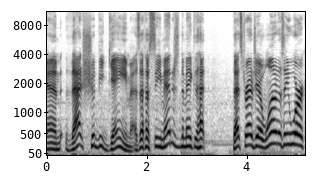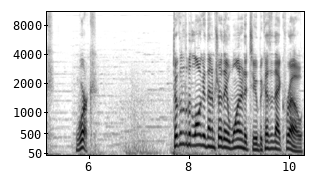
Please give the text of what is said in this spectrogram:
and that should be game as FFC manages to make that that strategy I wanted to see work work. Took a little bit longer than I'm sure they wanted it to because of that Krow,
